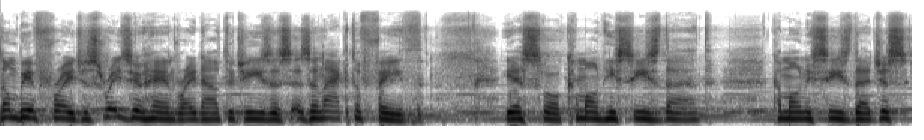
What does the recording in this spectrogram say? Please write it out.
don't be afraid. Just raise your hand right now to Jesus as an act of faith. Yes, Lord, come on, He sees that. Come on, He sees that. Just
